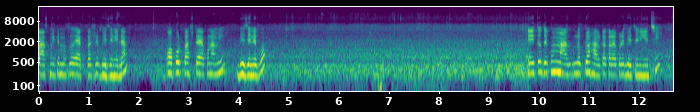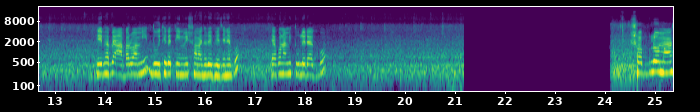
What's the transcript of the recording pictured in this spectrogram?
পাঁচ মিনিটের মতো এক পাশে ভেজে নিলাম। অপর পাশটা এখন আমি ভেজে নেব। এই তো দেখুন, মাছগুলো একটু হালকা কালার করে ভেজে নিয়েছি। এইভাবে আবারও আমি দুই থেকে তিন মিনিট সময় ধরে ভেজে নেব। এখন আমি তুলে রাখব। সবগুলো মাছ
